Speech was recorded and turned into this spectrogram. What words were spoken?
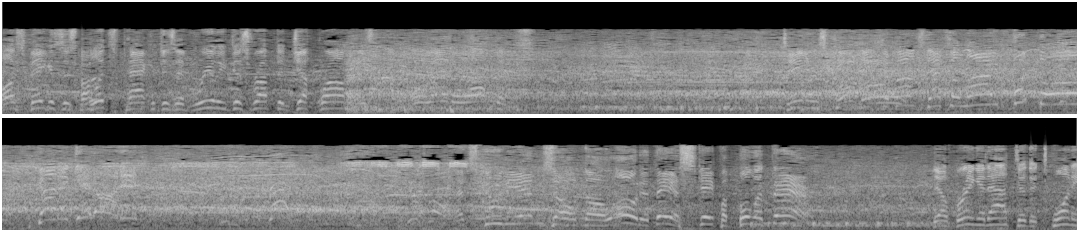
Las Vegas's blitz packages have really disrupted Jeff Brohm and his Orlando offense. Taylor's kick takes a bounce. That's a live football. Gotta get on it. That's through the end zone, though. Oh, did they escape a bullet there? They'll bring it out to the 20,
